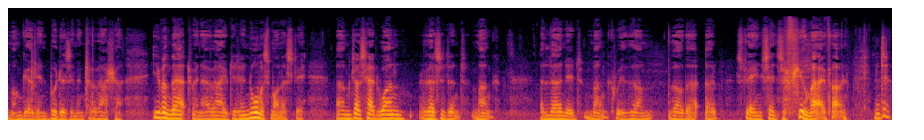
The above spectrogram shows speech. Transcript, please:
Mongolian Buddhism into Russia, even that, when I arrived, at an enormous monastery, um, just had one resident monk, a learned monk with um, rather a strange sense of humour, I found. Did,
